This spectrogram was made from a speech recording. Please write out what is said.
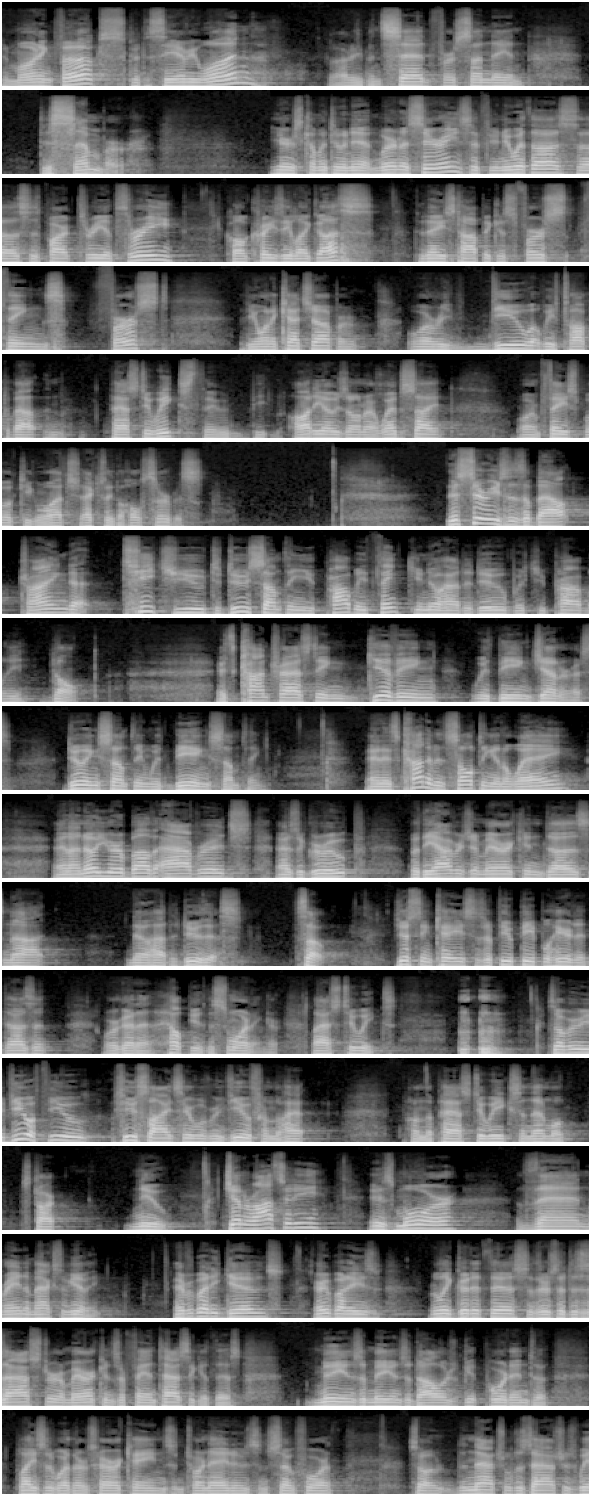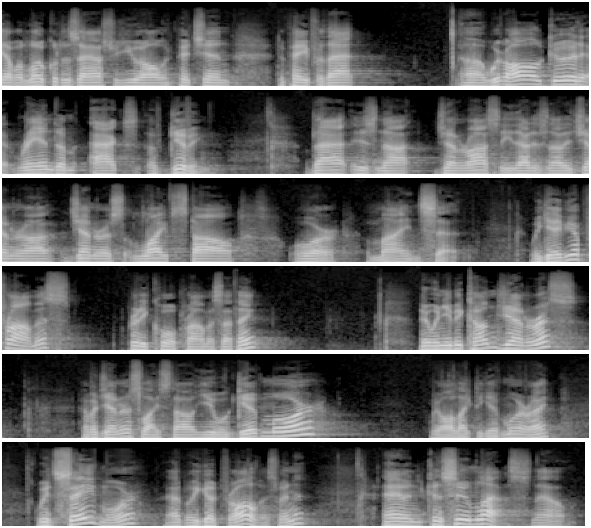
Good morning, folks. Good to see everyone. It's already been said, first Sunday in December. Year's coming to an end. We're in a series. If you're new with us, uh, this is part three of three called Crazy Like Us. Today's topic is First Things First. If you want to catch up or, or review what we've talked about in the past two weeks, there would be audios on our website or on Facebook. You can watch actually the whole service. This series is about trying to teach you to do something you probably think you know how to do, but you probably don't. It's contrasting giving with being generous, doing something with being something. And it's kind of insulting in a way. And I know you're above average as a group, but the average American does not know how to do this. So, just in case there's a few people here that doesn't, we're going to help you this morning or last two weeks. So we review a few, few slides here. We'll review from the, from the past two weeks, and then we'll start new. Generosity is more than random acts of giving. Everybody gives. Everybody's really good at this. If there's a disaster, Americans are fantastic at this. Millions and millions of dollars get poured into places where there's hurricanes and tornadoes and so forth. So the natural disasters, we have a local disaster, you all would pitch in to pay for that. Uh, we're all good at random acts of giving. That is not generosity. That is not a genera- generous lifestyle or mindset. We gave you a promise, pretty cool promise, I think, that when you become generous, have a generous lifestyle, you will give more. We all like to give more, right? We'd save more. That would be good for all of us, wouldn't it? And consume less. Now,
